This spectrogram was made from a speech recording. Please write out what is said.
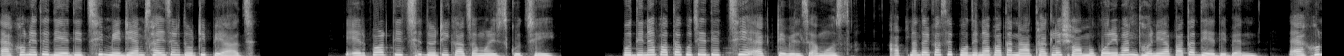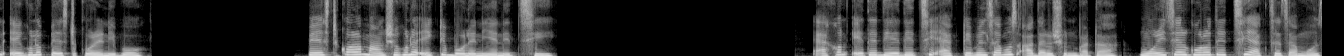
এখন এতে দিয়ে দিচ্ছি মিডিয়াম সাইজের দুটি পেঁয়াজ। এরপর দিচ্ছি দুটি কাঁচামরিচ কুচি। পুদিনা পাতা কুচি দিচ্ছি এক টেবিল চামচ। আপনাদের কাছে পুদিনা পাতা না থাকলে সম পরিমাণ ধনিয়া পাতা দিয়ে দিবেন। এখন এগুলো পেস্ট করে নিব। পেস্ট করা মাংসগুলো একটি বলে নিয়ে নিচ্ছি। এখন এতে দিয়ে দিচ্ছি এক টেবিল চামচ আদা রসুন বাটা। মরিচের গুঁড়ো দিচ্ছি এক চা চামচ।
